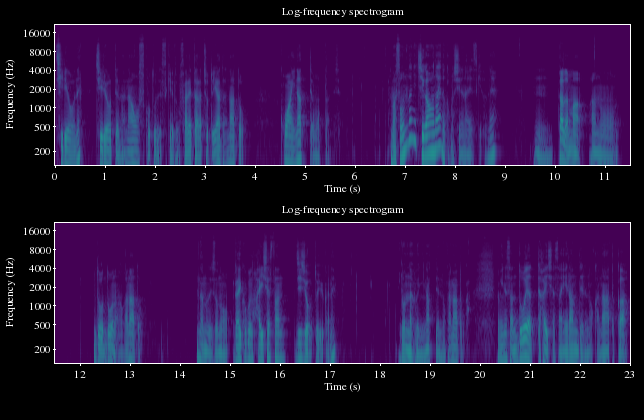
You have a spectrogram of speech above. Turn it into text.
治療をね治療っていうのは治すことですけどされたらちょっと嫌だなと怖いなって思ったんですよ。まあそんなに違わないのかもしれないですけどね。うん。ただまあ、あの、どう、どうなのかなと。なのでその外国の歯医者さん事情というかね、どんな風になってんのかなとか、皆さんどうやって歯医者さん選んでるのかなとか、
